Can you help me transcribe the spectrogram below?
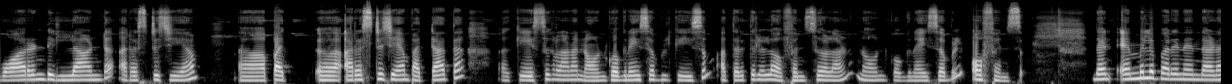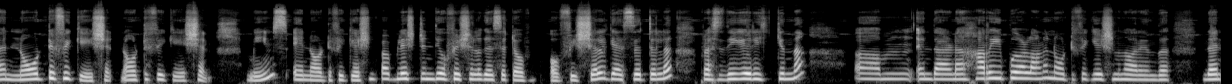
warrant ഇല്ലാണ്ട് അറസ്റ്റ് ചെയ്യാൻ അറസ്റ്റ് ചെയ്യാൻ പറ്റാത്ത കേസുകളാണ് നോൺ കോഗ്നൈസബിൾ കേസും അത്തരത്തിലുള്ള ഒഫൻസുകളാണ് നോൺ കോഗ്നൈസബിൾ ഒഫൻസ് ദെൻ എമ്മിൽ പറയുന്നത് എന്താണ്? Notification notification means a notification published in the official gazette of official ഗസറ്റിൽ പ്രസിദ്ധീകരിക്കുന്ന എന്താണ് അറിയിപ്പുകളാണ് നോട്ടിഫിക്കേഷൻ എന്ന് പറയുന്നത്. ദെൻ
